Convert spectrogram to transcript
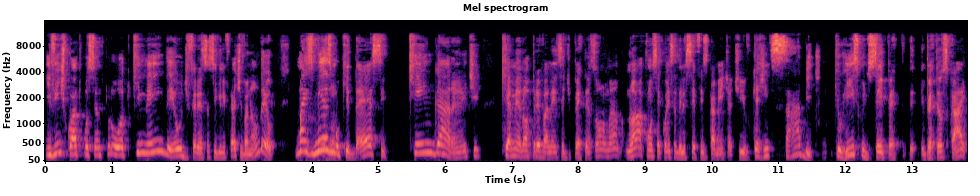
e 24% para o outro, que nem deu diferença significativa, não deu. Mas mesmo que desse, quem garante que a menor prevalência de hipertensão não é, não é uma consequência dele ser fisicamente ativo, que a gente sabe que o risco de ser hiper, hipertenso cai.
